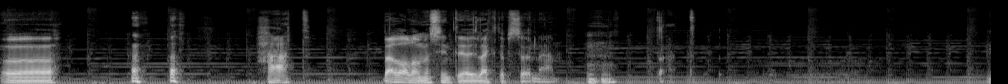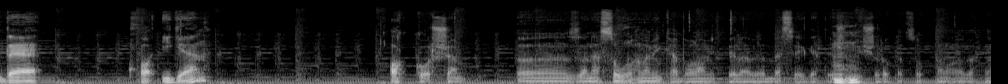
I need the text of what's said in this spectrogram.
Ö... hát, bevallom őszintén, hogy legtöbbször nem. Uh-huh. De ha igen, akkor sem ö, zene szól, hanem inkább valamiféle beszélgetés uh-huh. műsorokat szoktam hallgatni,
